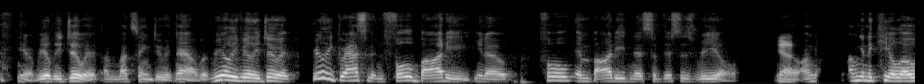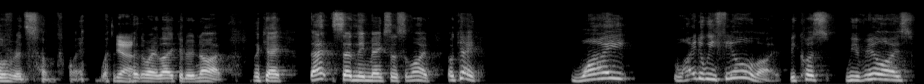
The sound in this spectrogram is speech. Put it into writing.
you know, really do it. I'm not saying do it now, but really, really do it. Really grasp it in full body, you know, full embodiedness of this is real. You Yeah. know, I'm, I'm going to keel over at some point, whether, Yeah. whether I like it or not. Okay. That suddenly makes us alive. Okay. Why, why do we feel alive? Because we realize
